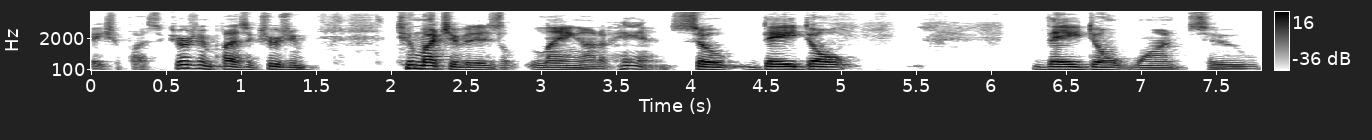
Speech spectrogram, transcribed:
facial plastic surgeon, plastic surgeon, too much of it is laying on of hands. So they don't they don't want to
